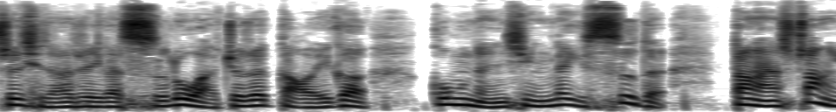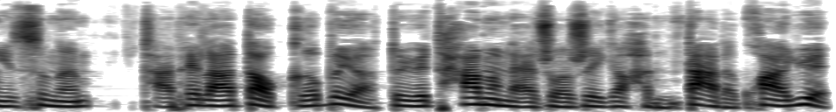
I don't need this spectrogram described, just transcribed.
之前的这一个思路啊，就是搞一个功能性类似的。当然上一次呢，卡佩拉到戈贝尔对于他们来说是一个很大的跨越，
